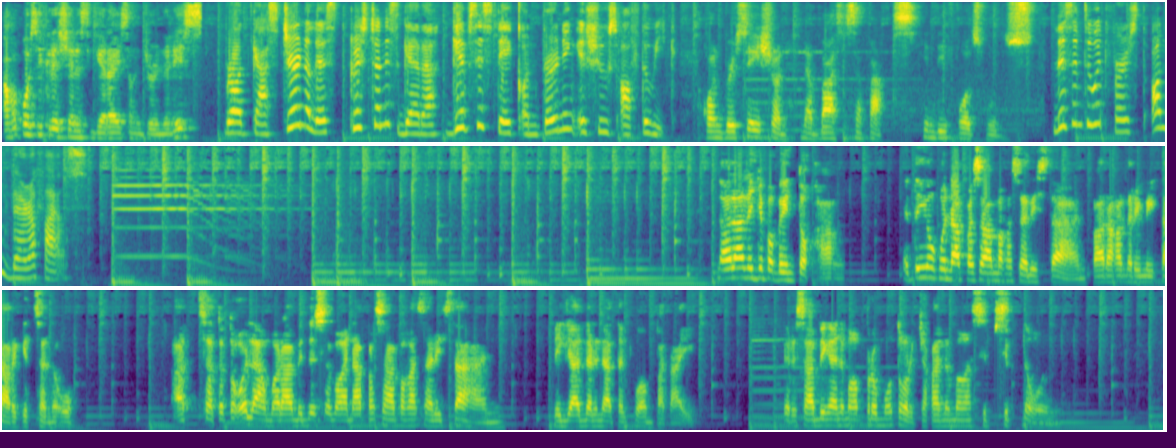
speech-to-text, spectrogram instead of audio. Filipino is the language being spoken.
Ako po si Christian Esguera, isang journalist. Broadcast journalist Christian Isguera gives his take on burning issues of the week. Conversation na base sa facts, hindi falsehoods. Listen to it first on Vera Files. Naalala niyo pa ba yung tokhang? Ito yung kung napasama ka sa listahan, para ka na rin may target sa noo. At sa totoo lang, marami din sa mga napasama ka sa listahan, bigla na rin natagpo ang patay. Pero sabi nga ng mga promotor tsaka ng mga sip-sip noon,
